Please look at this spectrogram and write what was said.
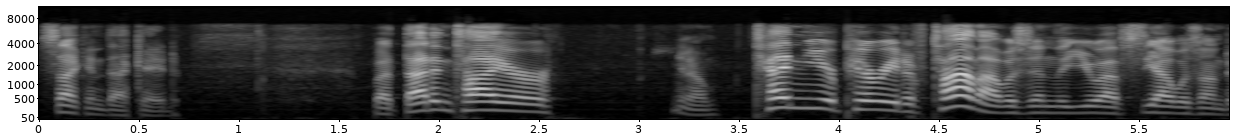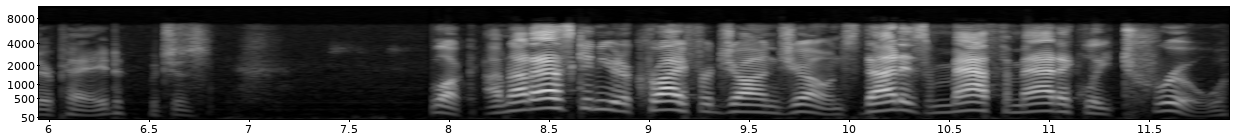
second decade. But that entire, you know, 10 year period of time I was in the UFC, I was underpaid, which is. Look, I'm not asking you to cry for Jon Jones. That is mathematically true.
